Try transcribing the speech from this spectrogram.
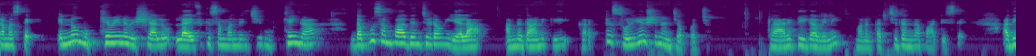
నమస్తే. ఎన్నో ముఖ్యమైన విషయాలు లైఫ్కి సంబంధించి ముఖ్యంగా డబ్బు సంపాదించడం ఎలా అన్నదానికి కరెక్ట్ సొల్యూషన్ అని చెప్పొచ్చు. క్లారిటీగా విని మనం ఖచ్చితంగా పాటిస్తే. అది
